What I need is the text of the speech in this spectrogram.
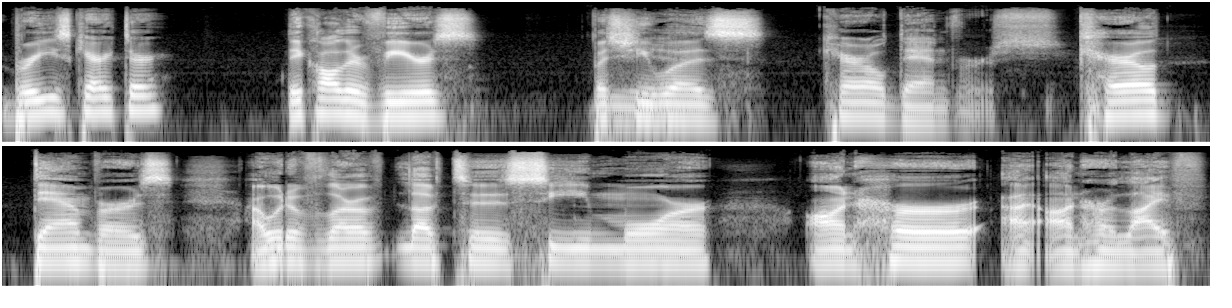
Brie's character. They called her Vers, but she was Carol Danvers. Carol Danvers. I would have loved loved to see more on her uh, on her life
